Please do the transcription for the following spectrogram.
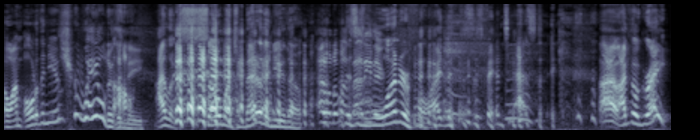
oh, I'm older than you. You're way older than Oh, me. I look so much better than you, though. I don't know about this that is either. wonderful. I, this is fantastic. Oh, I feel great.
